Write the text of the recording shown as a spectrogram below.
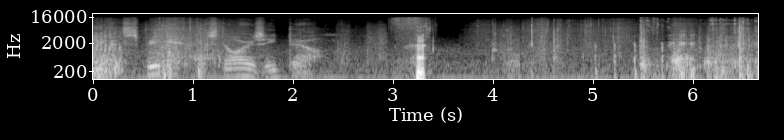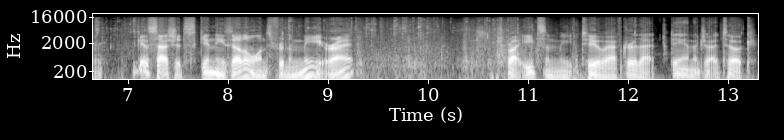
He could speak the stories he'd tell. I guess I should skin these other ones for the meat, right? Should probably eat some meat too after that damage I took.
